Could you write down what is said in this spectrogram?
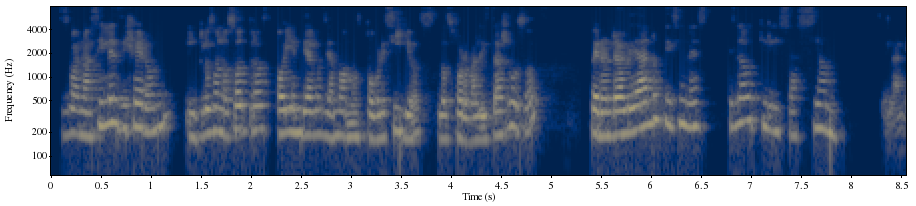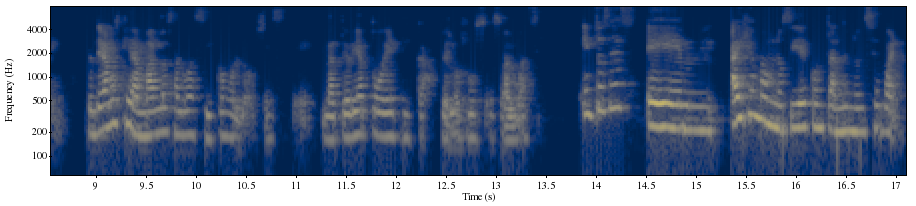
Entonces, bueno, así les dijeron, incluso nosotros hoy en día los llamamos pobrecillos, los formalistas rusos, pero en realidad lo que dicen es, es la utilización de la lengua. Tendríamos que llamarlos algo así como los, este, la teoría poética de los rusos, algo así. Entonces, eh, nos sigue contando y nos dice, bueno,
